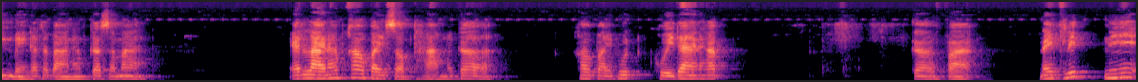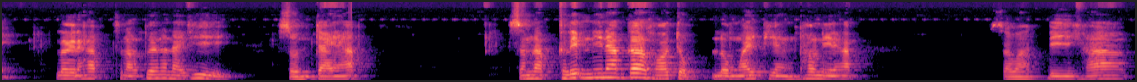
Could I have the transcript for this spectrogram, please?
กินแบ่งรัฐบาลนะครับ ก็สามารถแอดไลน์นะครับ เข้าไปสอบถามแล้วก็เข้าไปพูดคุยได้นะครับ ก็ฝากในคลิปนี้เลยนะครับสำหรับเพื่อนท่านใดที่สนใจนะครับสำหรับคลิปนี้นะครับก็ขอจบลงไว้เพียงเท่านี้นะครับ สวัสดีครับ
